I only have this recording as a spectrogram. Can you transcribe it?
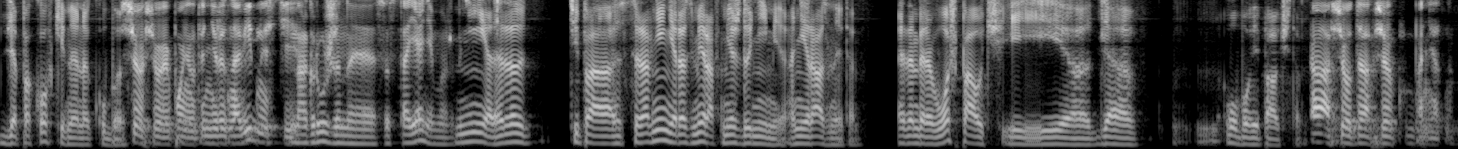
для паковки, наверное, куба. Все, все, я понял. Это не разновидности. Нагруженное состояние, может быть? Нет, это типа сравнение размеров между ними, они разные там. Это, например, wash pouch и э, для обуви пауч там. А, все, да, все понятно.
